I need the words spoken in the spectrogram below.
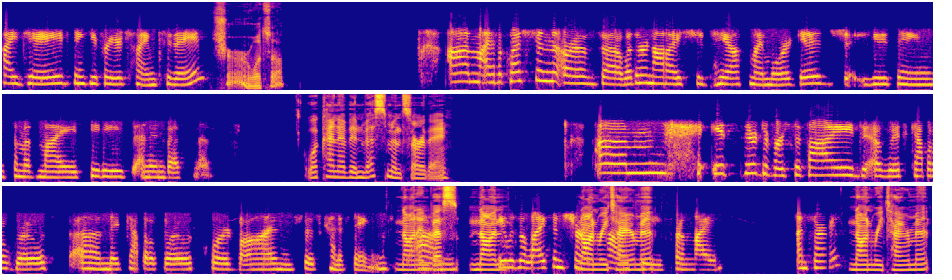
Hi, Jade. Thank you for your time today. Sure. What's up? Um, I have a question of uh, whether or not I should pay off my mortgage using some of my CDs and investments. What kind of investments are they? Um, it's they're diversified uh, with capital growth, um, mid capital growth, core bonds, those kind of things. Non-invest- Um, non- It was a life insurance non-retirement? from my. I'm sorry. Non-retirement.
